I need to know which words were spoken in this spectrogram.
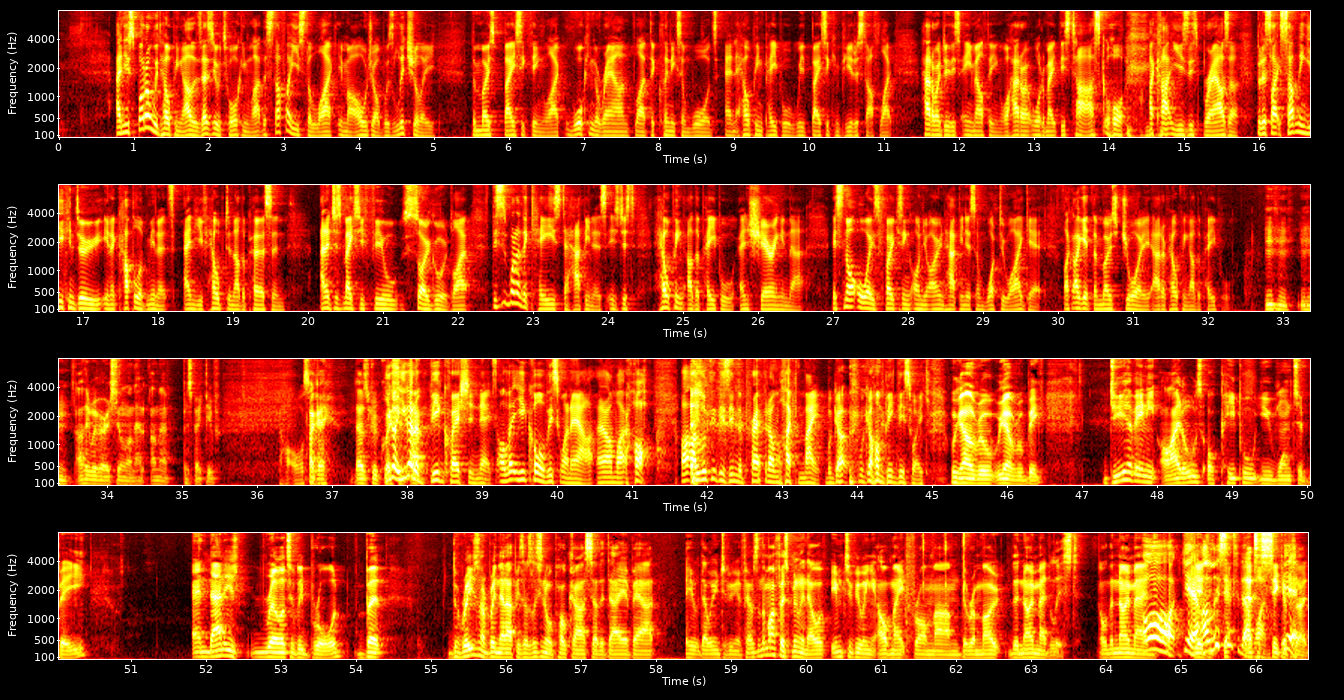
And you're spot on with helping others. As you were talking, like the stuff I used to like in my old job was literally the most basic thing, like walking around like the clinics and wards and helping people with basic computer stuff, like how do I do this email thing or how do I automate this task or I can't use this browser. But it's like something you can do in a couple of minutes and you've helped another person and it just makes you feel so good. Like this is one of the keys to happiness is just helping other people and sharing in that. It's not always focusing on your own happiness and what do I get. Like I get the most joy out of helping other people. Mm-hmm, mm-hmm. I think we're very similar on that on that perspective. Oh, awesome. Okay, that was a good You question. got, you got a big question next. I'll let you call this one out. And I'm like, oh, I I looked at this in the prep and I'm like, mate, we're, go, we're going big this week. We're going real. We're going real big. Do you have any idols or people you want to be? And that is relatively broad, but the reason I bring that up is I was listening to a podcast the other day about they were interviewing. Was on the My First Million. They were interviewing old mate from um, the remote, the Nomad list or the Nomad. Oh, yeah, I listened to that That's one. a sick Yeah.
